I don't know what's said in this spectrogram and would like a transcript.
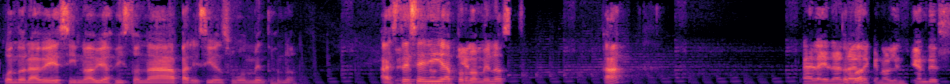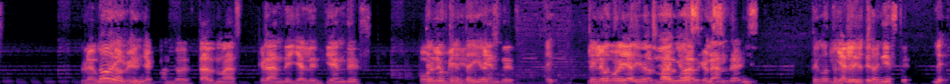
cuando la ves y no habías visto nada parecido en su momento, ¿no? Hasta Pero ese no lo día, por lo menos. ¿Ah? A la edad a la que no le entiendes. Luego No, la ves y- ya cuando estás más grande ya le entiendes. O Tengo le medio 38. entiendes. Te- Y Tengo luego ya 38 estás más- años. más si- grande, y- tengo Y ya le 38 años.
